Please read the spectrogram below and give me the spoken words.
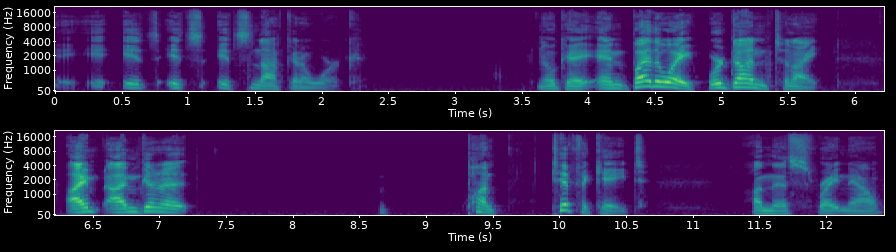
it, it's it's it's not going to work. Okay, and by the way, we're done tonight. I'm I'm gonna pontificate on this right now,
